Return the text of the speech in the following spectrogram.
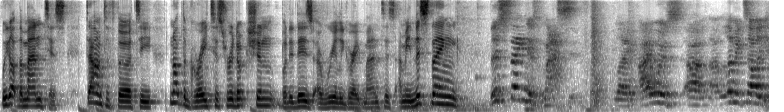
We got the Mantis, down to 30. Not the greatest reduction, but it is a really great Mantis. I mean, this thing, this thing is massive. Like, I was, uh, uh let me tell you,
